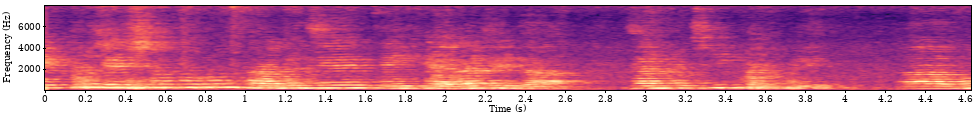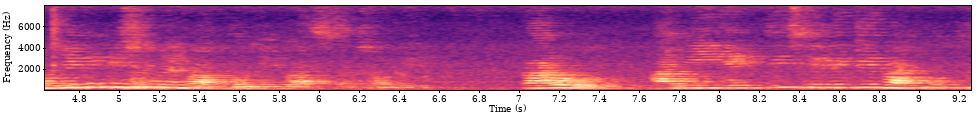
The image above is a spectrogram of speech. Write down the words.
একটু চেষ্টা করুন কলেজে এই ক্যারাটেটা যেন ঠিকভাবে নোটিফিকেশনের মাধ্যমে ক্লাসটা চলে। কারণ আমি একটি ছেলেকে নক্ষত্র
